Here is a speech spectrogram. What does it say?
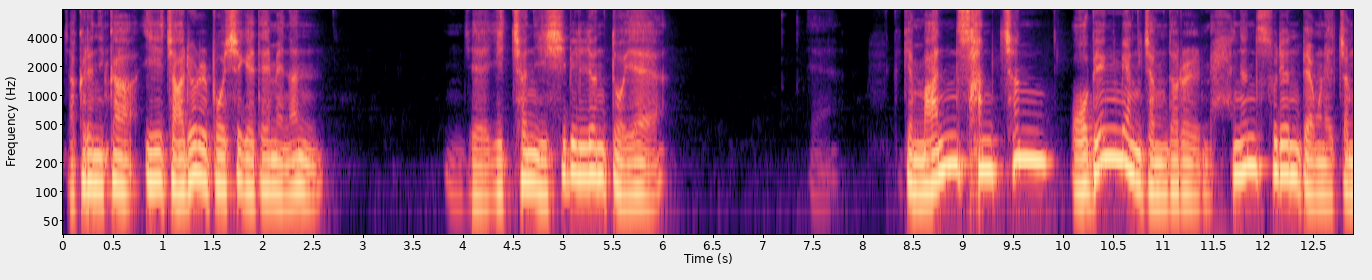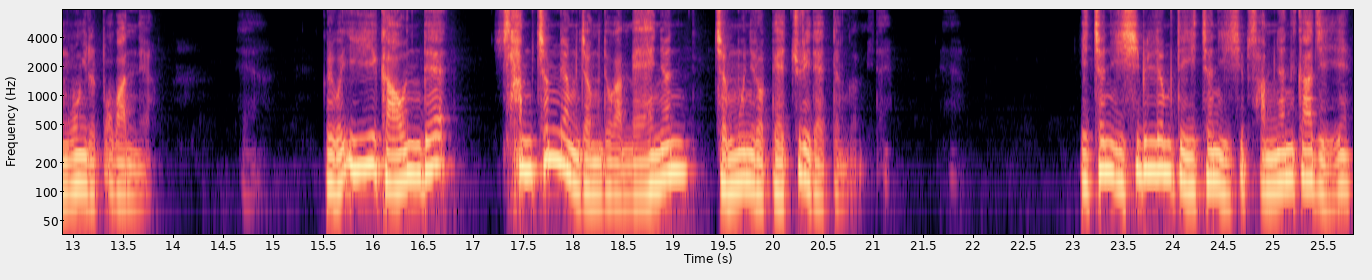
자 그러니까 이 자료를 보시게 되면은 이제 2021년도에 그게 13,500명 정도를 매년 수련병원에 전공의를 뽑았네요. 예. 그리고 이 가운데 3,000명 정도가 매년 전문의로 배출이 됐던 겁니다. 2021년부터 2023년까지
